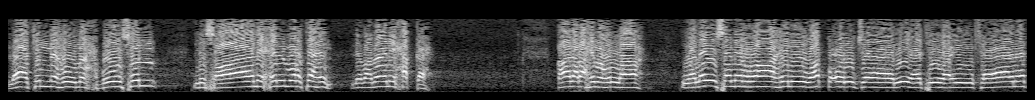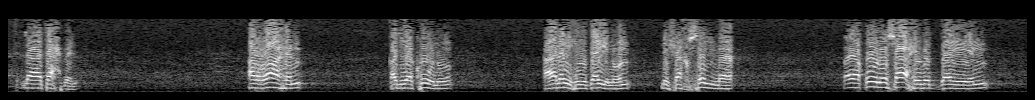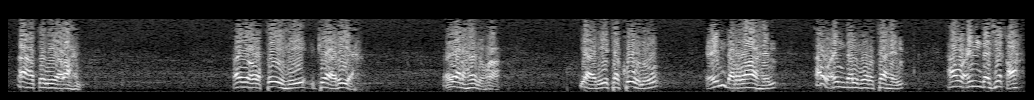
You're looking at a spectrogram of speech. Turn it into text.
لكنه محبوس لصالح المرتهن لضمان حقه. قال رحمه الله وليس للراهن وطء الجارية وإن كانت لا تحبل الراهن قد يكون عليه دين لشخص ما. فيقول صاحب الدين أعطني رهن. فيعطيه جارية فيرهنها. يعني تكون عند الراهن أو عند المرتهن أو عند ثقة.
